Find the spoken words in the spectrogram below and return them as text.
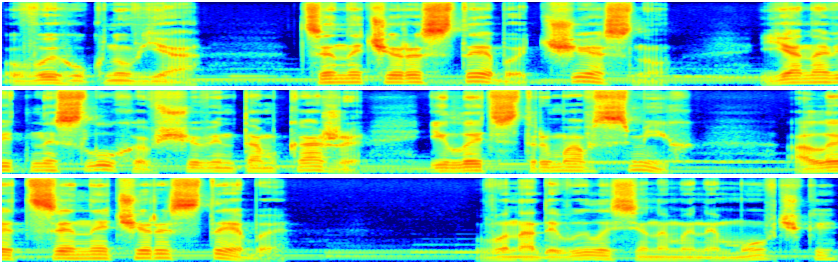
вигукнув я. Це не через тебе, чесно. Я навіть не слухав, що він там каже, і ледь стримав сміх, але це не через тебе. Вона дивилася на мене мовчки,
